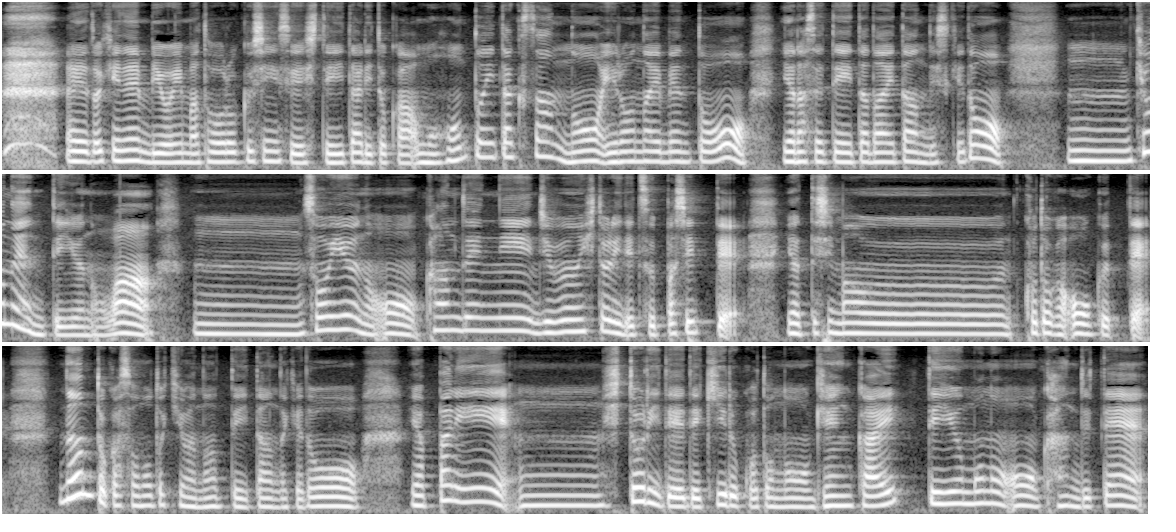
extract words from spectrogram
えと記念日を今登録申請していたりとかもう本当にたくさんのいろんなイベントをやらせていただいたんですけどうん去年っていうのはうんそういうそういうのを完全に自分一人で突っ走ってやってしまうことが多くってなんとかその時はなっていたんだけどやっぱりうん一人でできることの限界っていうものを感じて、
